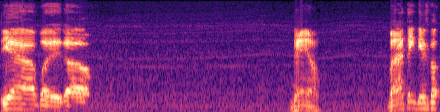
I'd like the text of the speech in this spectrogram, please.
Yeah, but um, Damn. But I think there's go.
